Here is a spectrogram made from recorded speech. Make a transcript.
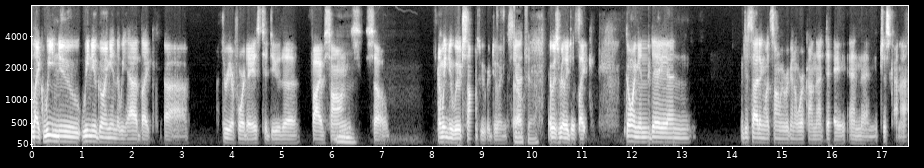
like we knew we knew going in that we had like uh, three or four days to do the five songs. So and we knew which songs we were doing. So gotcha. it was really just like going in the day and deciding what song we were going to work on that day and then just kind of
